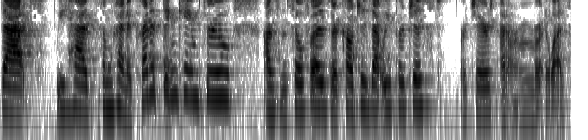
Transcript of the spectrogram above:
that we had some kind of credit thing came through on some sofas or couches that we purchased or chairs. I don't remember what it was.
